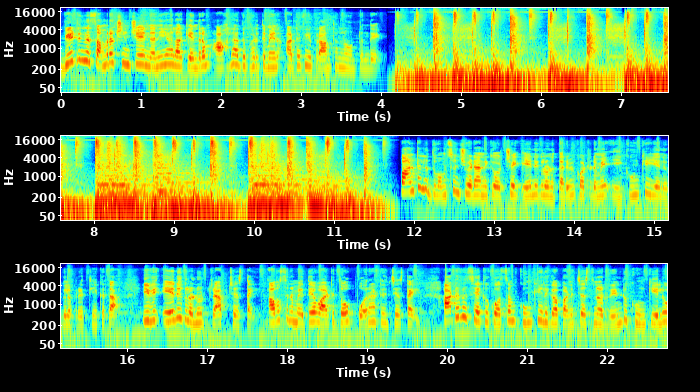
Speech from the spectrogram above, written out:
వీటిని సంరక్షించే ననియాల కేంద్రం ఆహ్లాదభరితమైన అటవీ ప్రాంతంలో ఉంటుంది. ధ్వంసం చేయడానికి వచ్చే ఏనుగులను తరిమి కొట్టడమే ఈ కుంకి ఏనుగుల ప్రత్యేకత. ఇవి ఏనుగులను ట్రాప్ చేస్తాయి. అవసరమైతే వాటితో పోరాటం చేస్తాయి. అటవీ శాఖ కోసం కుంకీలుగా పనిచేస్తున్న రెండు కుంకీలు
